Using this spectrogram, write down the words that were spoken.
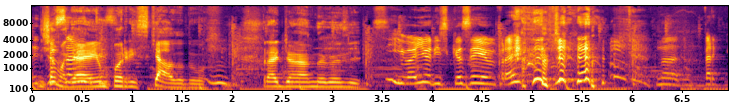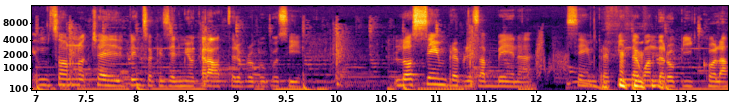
Diciamo che hai un po' rischiato tu ragionando così. Sì, ma io rischio sempre. No, perché sono- cioè, penso che sia il mio carattere proprio così. L'ho sempre presa bene, sempre, fin da quando ero piccola.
